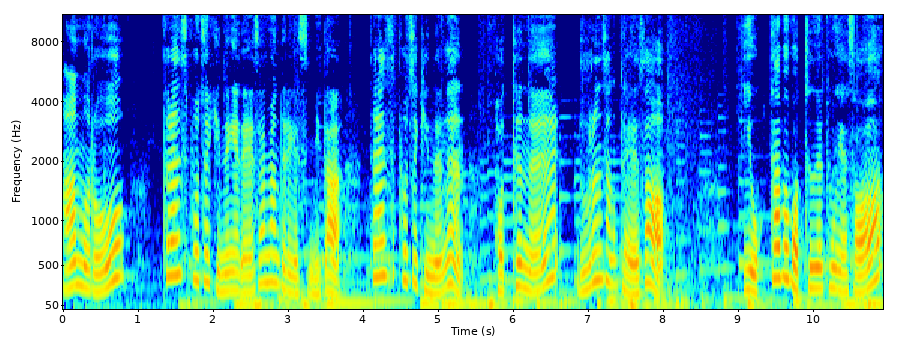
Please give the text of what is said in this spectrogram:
다음으로 transpose 기능에 대해 설명드리겠습니다. transpose 기능은 버튼을 누른 상태에서 이 옥타브 버튼을 통해서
